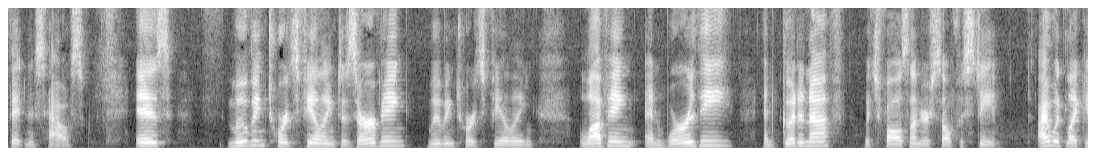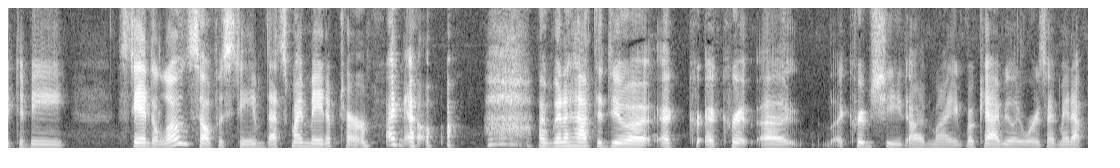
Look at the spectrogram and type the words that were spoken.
fitness house, is moving towards feeling deserving, moving towards feeling loving and worthy and good enough, which falls under self esteem. I would like it to be standalone self esteem. That's my made up term. I know. I'm going to have to do a, a, a, a, a crib sheet on my vocabulary words I've made up.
